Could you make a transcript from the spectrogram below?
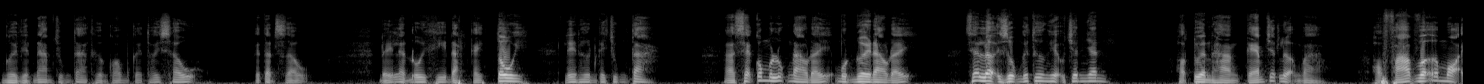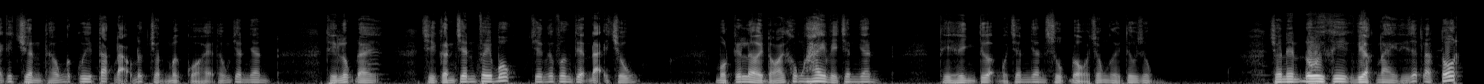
người Việt Nam chúng ta thường có một cái thói xấu cái tật xấu. Đấy là đôi khi đặt cái tôi lên hơn cái chúng ta. À, sẽ có một lúc nào đấy một người nào đấy sẽ lợi dụng cái thương hiệu chân nhân. Họ tuyển hàng kém chất lượng vào. Họ phá vỡ mọi cái truyền thống cái quy tắc đạo đức chuẩn mực của hệ thống chân nhân. Thì lúc đấy chỉ cần trên Facebook trên các phương tiện đại chúng một cái lời nói không hay về chân nhân thì hình tượng của chân nhân sụp đổ trong người tiêu dùng. Cho nên đôi khi việc này thì rất là tốt,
